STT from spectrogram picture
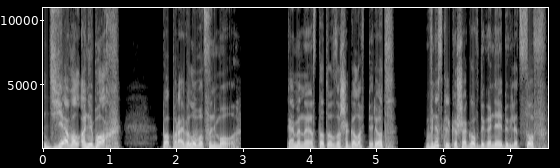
«Дьявол, а не бог!» Поправил его Циньму. Каменная статуя зашагала вперед, в несколько шагов догоняя беглецов,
